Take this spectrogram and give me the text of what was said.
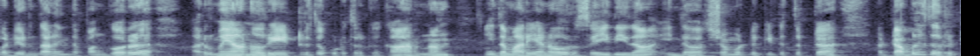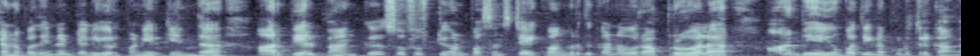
பட் இருந்தாலும் இந்த பங்கு ஒரு அருமையான ஒரு ஏற்றத்தை கொடுத்துருக்கு காரணம் இந்த மாதிரியான மாரியான ஒரு செய்தி தான். இந்த வருஷம் மட்டும் கிட்டத்தட்ட டபுள் த ரிட்டர்னை பார்த்தீங்கன்னா, டெலிவர் பண்ணியிருக்கு இந்த ஆர்பிஎல் பேங்க்கு ஸோ 51% ஸ்டேக் வாங்குறதுக்கான ஒரு அப்ரூவலை ஆர்பிஐயும் பார்த்தீங்கன்னா கொடுத்துருக்காங்க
